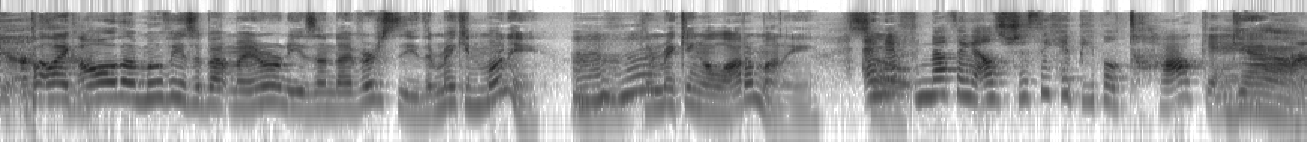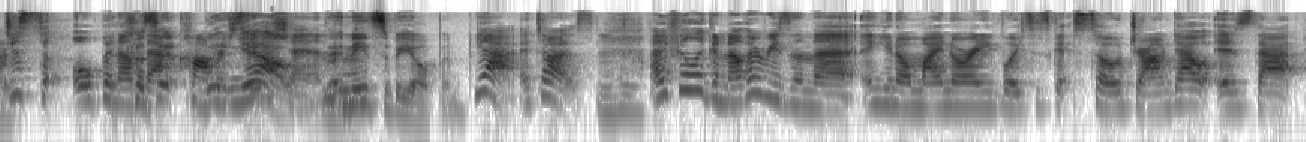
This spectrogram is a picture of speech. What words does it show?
yeah. but like all the movies about minorities and diversity, they're making money. Mm-hmm. They're making a lot of money. Mm-hmm. and if nothing else just to get people talking Yeah. Right. just to open up that it- conversation yeah, it needs to be open. Yeah, it does. Mm-hmm. I feel like another reason that, you know, minority voices get so drowned out is that,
